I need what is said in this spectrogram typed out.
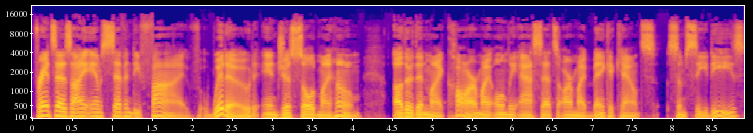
Fran says, I am 75, widowed, and just sold my home. Other than my car, my only assets are my bank accounts, some CDs,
